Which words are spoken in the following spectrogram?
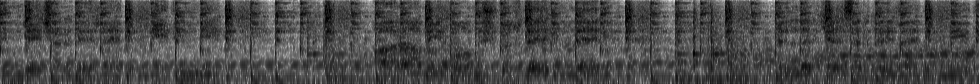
Demedim geçer demedim miydin mi? Harami olmuş gözlerinlerin Eller keser demedim miydin?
